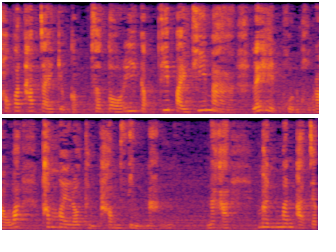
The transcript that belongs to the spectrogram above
เขาประทับใจเกี่ยวกับสตอรี่กับที่ไปที่มาและเหตุผลของเราว่าทำไมเราถึงทำสิ่งนั้นนะคะมันมันอาจจะ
